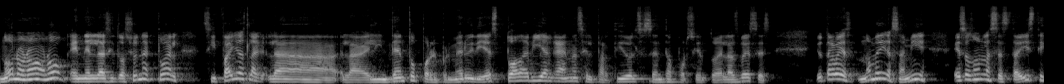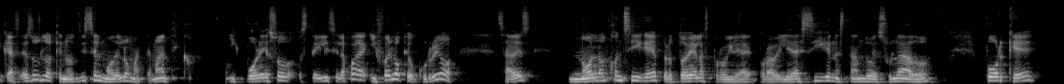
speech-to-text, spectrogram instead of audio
No, no, no, no. En la situación actual, si fallas el intento por el primero y diez, todavía ganas el partido el 60% de las veces. Y otra vez, no me digas a mí, esas son las estadísticas, eso es lo que nos dice el modelo matemático. Y por eso Staley se la juega. Y fue lo que ocurrió, ¿sabes? No lo consigue, pero todavía las probabilidades siguen estando de su lado porque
